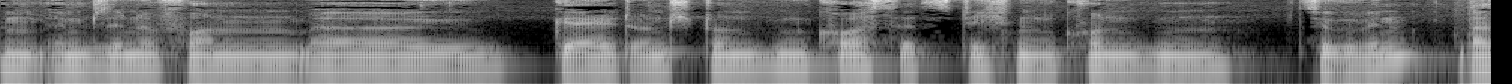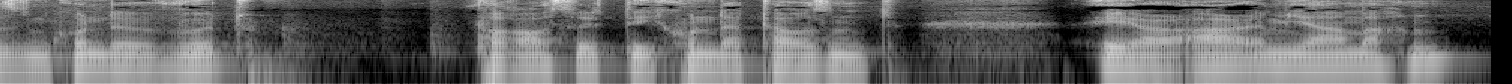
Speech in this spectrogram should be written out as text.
im, im Sinne von äh, Geld und Stunden kostet es dich, einen Kunden zu gewinnen. Also ein Kunde wird voraussichtlich 100.000 ARR im Jahr machen.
